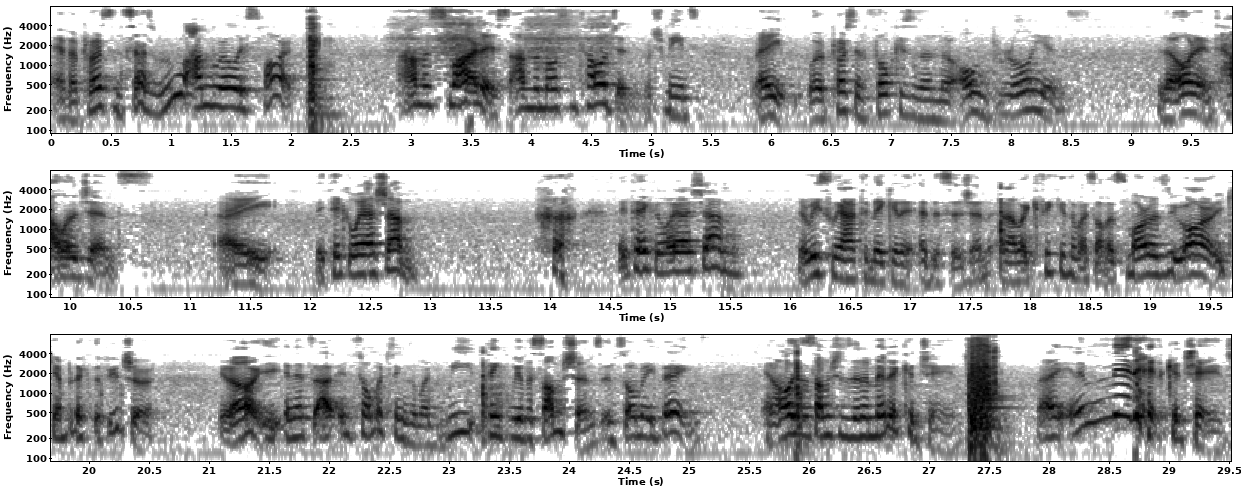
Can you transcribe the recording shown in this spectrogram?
If a person says, Ooh, I'm really smart. I'm the smartest. I'm the most intelligent. Which means, right, where a person focuses on their own brilliance, their own intelligence, right, they take away Hashem. they take away Hashem. Recently I had to make a, a, decision, and I'm like thinking to myself, as smart as you are, you can't predict the future. You know, and it's uh, in so much things. I'm like, we think we have assumptions in so many things, and all these assumptions in a minute can change, right? In a minute can change.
